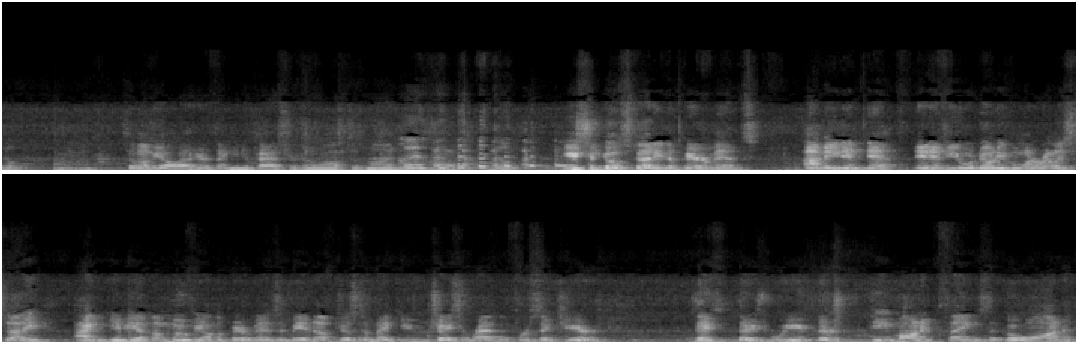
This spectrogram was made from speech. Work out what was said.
Nope. Some of y'all out here thinking your pastor's done lost his mind. you should go study the pyramids. I mean, in depth. And if you don't even want to really study, I can give you a movie on the pyramids and be enough just to make you chase a rabbit for six years. There's, there's weird, there's demonic things that go on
